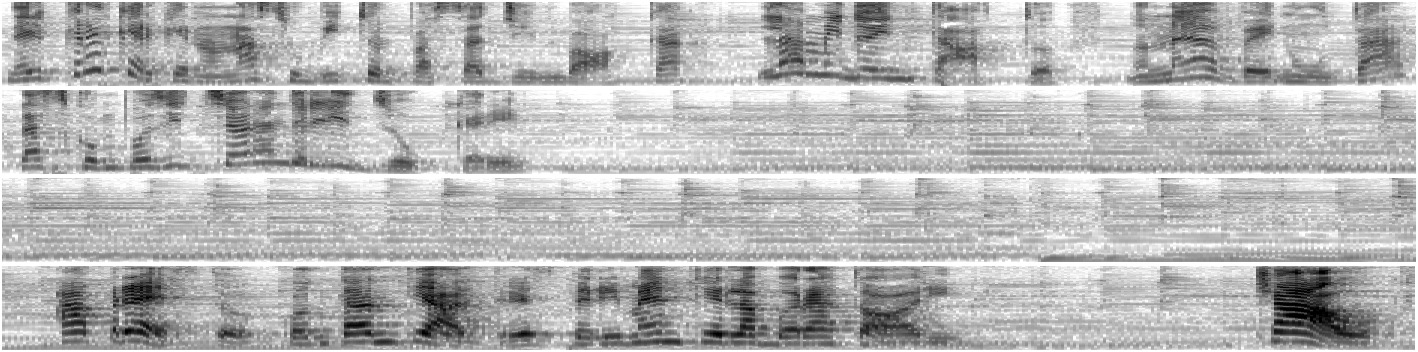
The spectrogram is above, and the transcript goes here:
Nel cracker che non ha subito il passaggio in bocca, l'amido è intatto, non è avvenuta la scomposizione degli zuccheri. A presto con tanti altri esperimenti e laboratori. Ciao!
